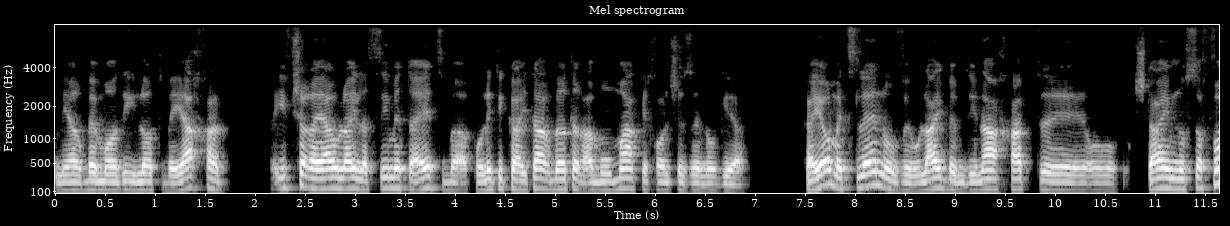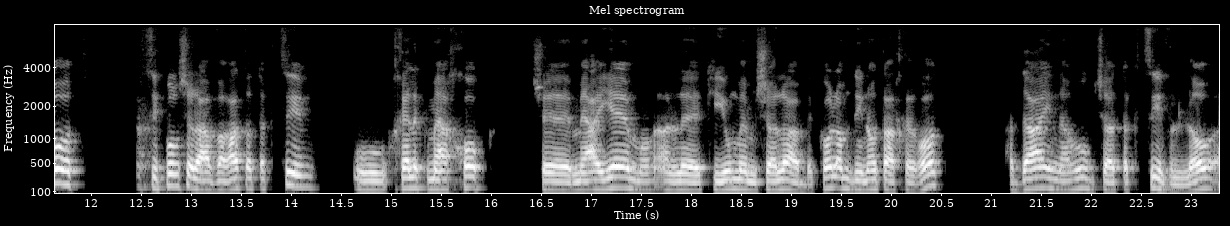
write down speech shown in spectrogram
מהרבה מאוד עילות ביחד. אי אפשר היה אולי לשים את האצבע, הפוליטיקה הייתה הרבה יותר עמומה ככל שזה נוגע. כיום אצלנו ואולי במדינה אחת אה, או שתיים נוספות, הסיפור של העברת התקציב הוא חלק מהחוק שמאיים על קיום ממשלה. בכל המדינות האחרות עדיין נהוג שהתקציב לא,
